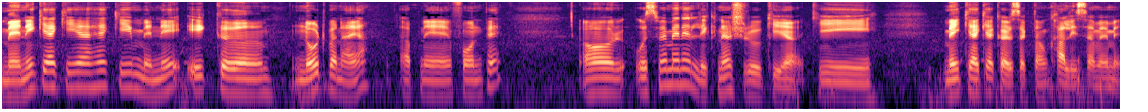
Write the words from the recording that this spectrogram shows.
मैंने क्या किया है कि मैंने एक नोट बनाया अपने फ़ोन पे और उसमें मैंने लिखना शुरू किया कि मैं क्या क्या कर सकता हूँ खाली समय में।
